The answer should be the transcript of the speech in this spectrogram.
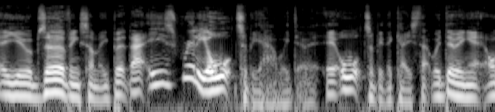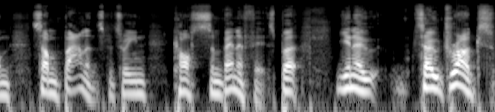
are you observing something, but that is really ought to be how we do it. It ought to be the case that we're doing it on some balance between costs and benefits. But you know, so drugs.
